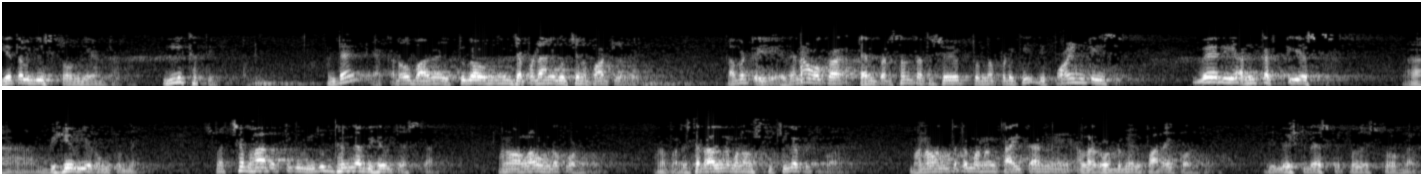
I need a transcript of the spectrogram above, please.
గీతలు గీస్తోంది అంటారు. ఇల్లిఖతి అంటే ఎక్కడో బాగా ఎత్తుగా ఉందని చెప్పడానికి వచ్చిన పాటలు అవి. కాబట్టి ఏదైనా ఒక టెన్ పర్సెంట్ అతిశయోక్తి ఉన్నప్పటికీ the point is very uncourteous behaviour ఉంటుంది. స్వచ్ఛ భారత్కి విరుద్ధంగా బిహేవ్ చేస్తారు. మనం అలా ఉండకూడదు. మన పరిసరాలను మనం శుచిగా పెట్టుకోవాలి. మనం అంతటా మనం కాగితాన్ని అలా రోడ్డు మీద పారేయకూడదు. అది వేస్ట్ బాస్కెట్లో వేస్తూ ఉండాలి.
